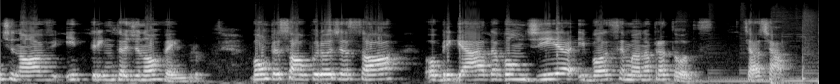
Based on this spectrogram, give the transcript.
29 e 30 de novembro. Bom, pessoal, por hoje é só. Obrigada, bom dia e boa semana para todos. Tchau, tchau.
